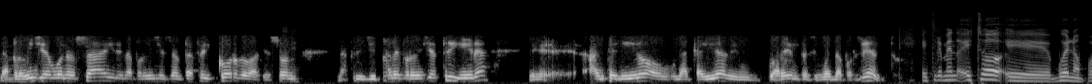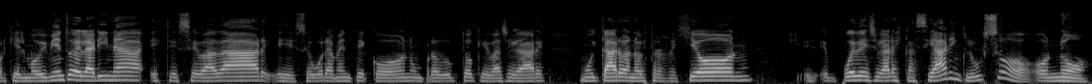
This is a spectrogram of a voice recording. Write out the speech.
La mm. provincia de Buenos Aires, la provincia de Santa Fe y Córdoba, que son las principales provincias trigueras, eh, han tenido una caída de un 40-50%. Es tremendo. Esto, eh, bueno, porque el movimiento de la harina este, se va a dar eh, seguramente con un producto que va a llegar muy caro a nuestra región. ¿Puede llegar a escasear incluso o no?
